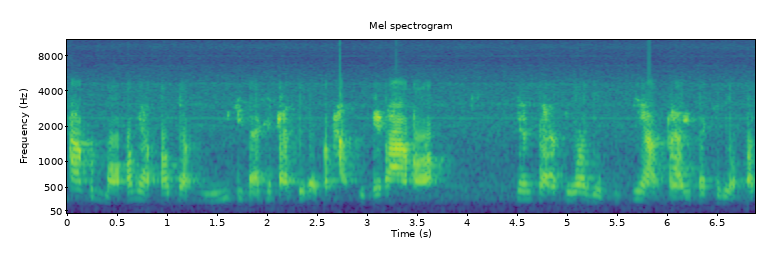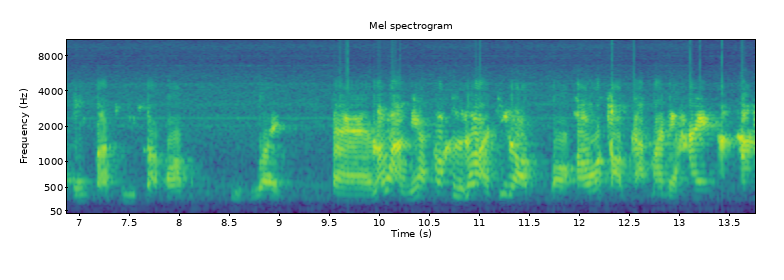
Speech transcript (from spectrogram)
ถ้าคุณหมอเขาเนี่ยเขาจะมีวิธีไหนในการช่วยเหลือประทับคุณได้บ้างเนาะเนื่องจากที่ว่าอยู่ที่ที่ห่างไกลไม่สะดวกมาแจ้งความที่สพอยู่ด้วย แต่ระหว่างเนี้ยก็คือระหว่างที่รอหมอเขาตอบกลับมาเนี่ยให้ทาง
